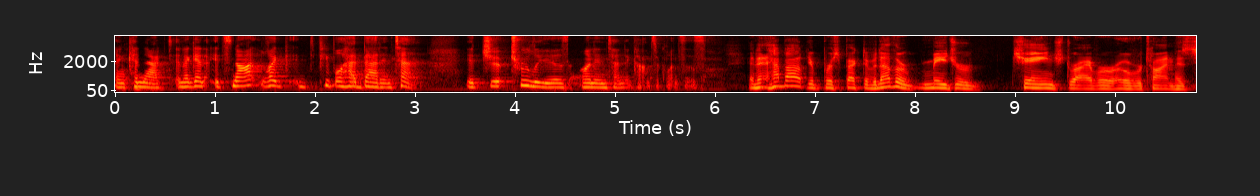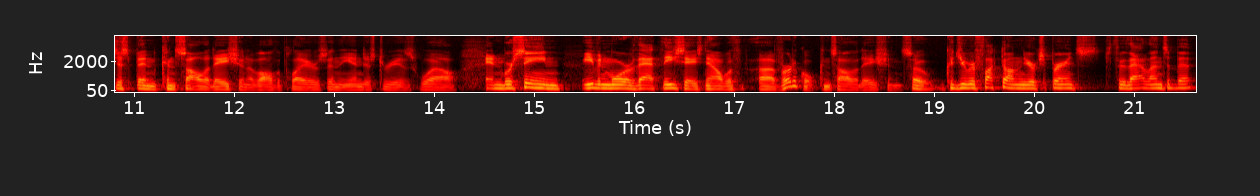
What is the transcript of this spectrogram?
and connect. And again, it's not like people had bad intent. It tr- truly is unintended consequences. And how about your perspective? Another major change driver over time has just been consolidation of all the players in the industry as well. And we're seeing even more of that these days now with uh, vertical consolidation. So, could you reflect on your experience through that lens a bit?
